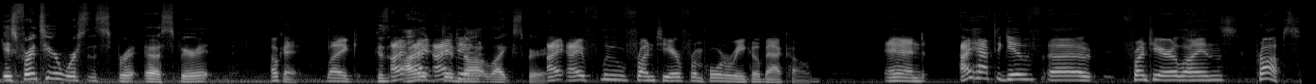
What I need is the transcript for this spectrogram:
Is Frontier worse than Spirit? Uh, Spirit? Okay, like Because I, i did not like Spirit. I, I flew Frontier from Puerto Rico back home, and I have to give uh, Frontier Airlines props,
